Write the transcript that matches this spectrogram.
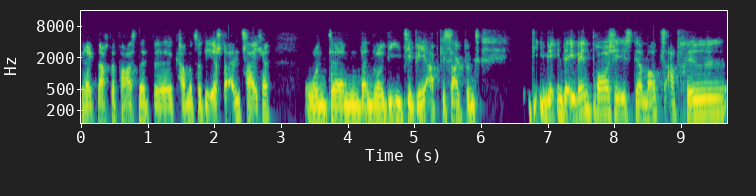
Direkt nach der Fastnet äh, kam so die erste Anzeichen und ähm, dann wurde die ITB abgesagt und die, in der Eventbranche ist der März, April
